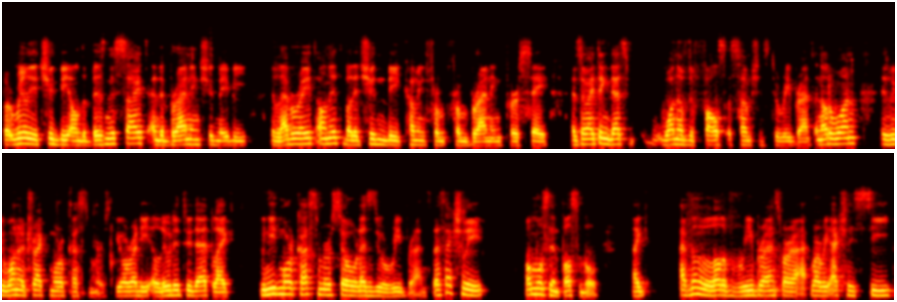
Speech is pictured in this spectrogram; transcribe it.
but really it should be on the business side, and the branding should maybe elaborate on it, but it shouldn't be coming from from branding per se. And so I think that's one of the false assumptions to rebrand. Another one is we want to attract more customers. You already alluded to that. Like we need more customers, so let's do a rebrand. That's actually almost impossible. Like I've done a lot of rebrands where where we actually see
